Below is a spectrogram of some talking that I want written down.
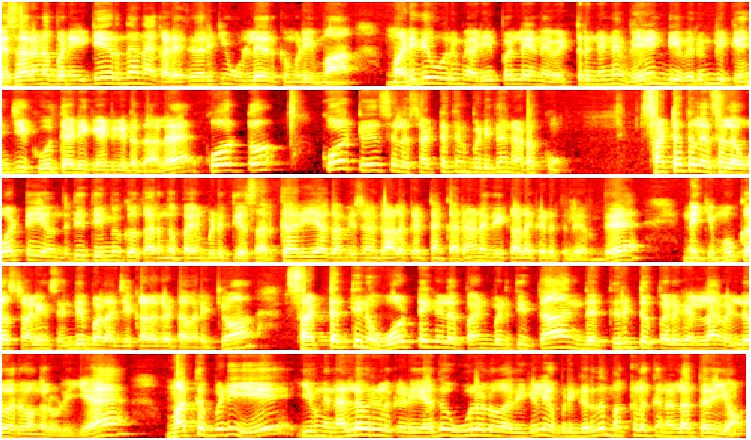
விசாரணை பண்ணிக்கிட்டே இருந்தா நான் கடைசி வரைக்கும் உள்ளே இருக்க முடியுமா? மனித உரிமை அடிப்படையில் என்னை வெட்டுருங்கன்னு வேண்டி விரும்பி கெஞ்சி கூத்தாடி கேட்டுக்கிட்டதால கோர்ட்டும் கோர்ட்டு சில சட்டத்தின்படி தான் நடக்கும். சட்டத்தில் சில ஓட்டையை வந்துட்டு திமுக காரங்க பயன்படுத்திய சர்க்காரியா கமிஷன் காலகட்டம் கருணாநிதி காலகட்டத்திலிருந்து இன்னைக்கு மு க ஸ்டாலின் செந்தில் பாலாஜி காலகட்டம் வரைக்கும் சட்டத்தின் ஓட்டைகளை பயன்படுத்தி தான் இந்த திருட்டு பயல்கள் எல்லாம் வெளில வருவாங்க ஒழிய மற்றபடி இவங்க நல்லவர்கள் கிடையாது ஊழல்வாதிகள் அப்படிங்கிறது மக்களுக்கு நல்லா தெரியும்.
